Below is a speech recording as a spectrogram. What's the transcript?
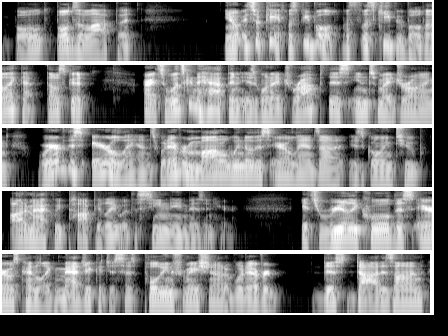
Bold. Bold's a lot, but you know, it's okay. Let's be bold. Let's let's keep it bold. I like that. That was good. All right, so what's going to happen is when I drop this into my drawing, wherever this arrow lands, whatever model window this arrow lands on is going to automatically populate what the scene name is in here. It's really cool. This arrow is kind of like magic. It just says pull the information out of whatever this dot is on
